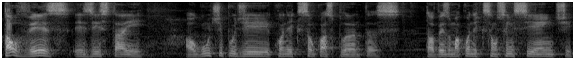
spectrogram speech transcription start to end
talvez exista aí algum tipo de conexão com as plantas, talvez uma conexão senciente,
